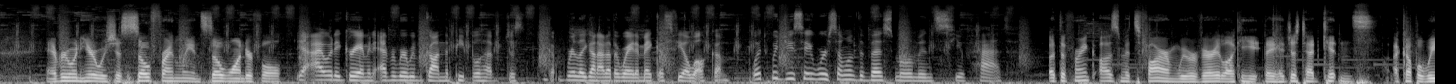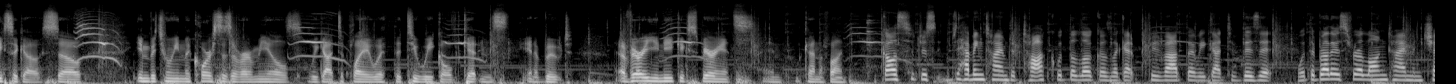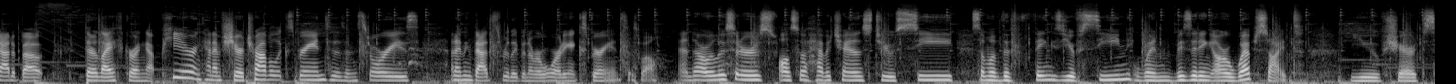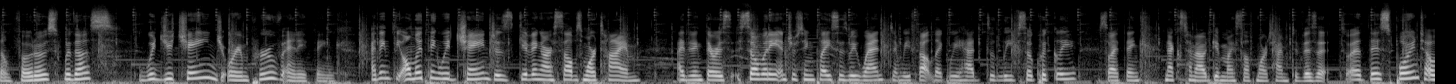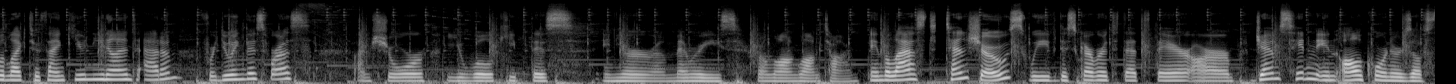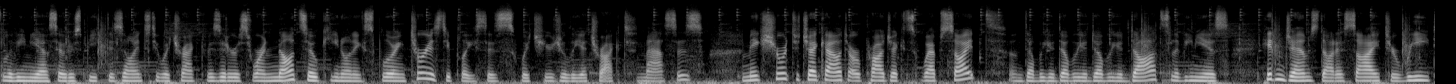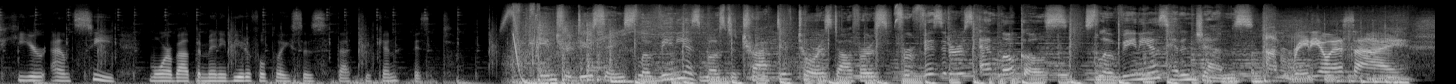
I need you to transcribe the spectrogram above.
Everyone here was just so friendly and so wonderful. Yeah, I would agree. I mean, everywhere we've gone, the people have just really gone out of their way to make us feel welcome. What would you say were some of the best moments you've had? At the Frank Ozmec farm, we were very lucky. They had just had kittens a couple weeks ago, so in between the courses of our meals, we got to play with the two week old kittens in a boot a very unique experience and kind of fun. Also, just having time to talk with the locals, like at Pristava, we got to visit with the brothers for a long time and chat about their life growing up here and kind of share travel experiences and stories. And I think that's really been a rewarding experience as well. And our listeners also have a chance to see some of the things you've seen when visiting our website. You've shared some photos with us. Would you change or improve anything? I think the only thing we'd change is giving ourselves more time. I think there was so many interesting places we went and we felt like we had to leave so quickly. So I think next time I would give myself more time to visit. So at this point, I would like to thank you, Nina and Adam, for doing this for us. I'm sure you will keep this in your uh, memories for a long, long time. In the last 10 shows, we've discovered that there are gems hidden in all corners of Slovenia, so to speak, designed to attract visitors who are not so keen on exploring touristy places, which usually attract masses. Make sure to check out our project's website, www.slovenia'shiddengems.si, to read, hear, and see more about the many beautiful places that you can visit. Introducing Slovenia's most attractive tourist offers for visitors and locals. Slovenia's Hidden Gems on Radio SI.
